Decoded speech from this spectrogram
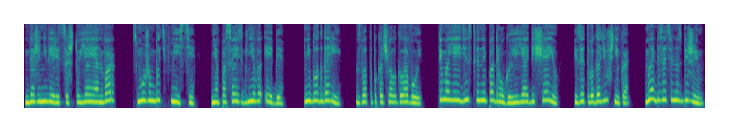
Даже не верится, что я и Анвар сможем быть вместе, не опасаясь гнева Эбби. Не благодари. Злата покачала головой. Ты моя единственная подруга, и я обещаю, из этого гадюшника мы обязательно сбежим.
